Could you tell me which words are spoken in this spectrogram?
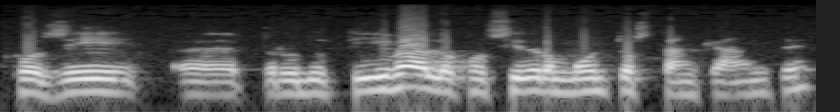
così eh, produttiva, lo considero molto stancante.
